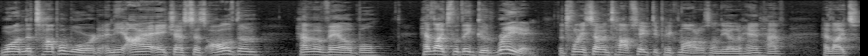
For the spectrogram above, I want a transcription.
won the top award, and the IIHS says all of them have available headlights with a good rating. The 27 top safety pick models, on the other hand, have headlights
